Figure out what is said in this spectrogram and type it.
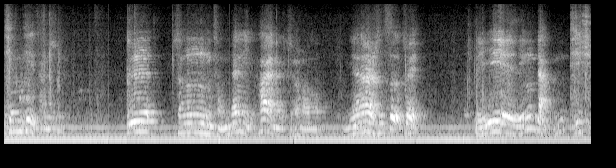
兴济禅师。师生崇祯乙亥那个时候，年二十四岁，李灵斩期许。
